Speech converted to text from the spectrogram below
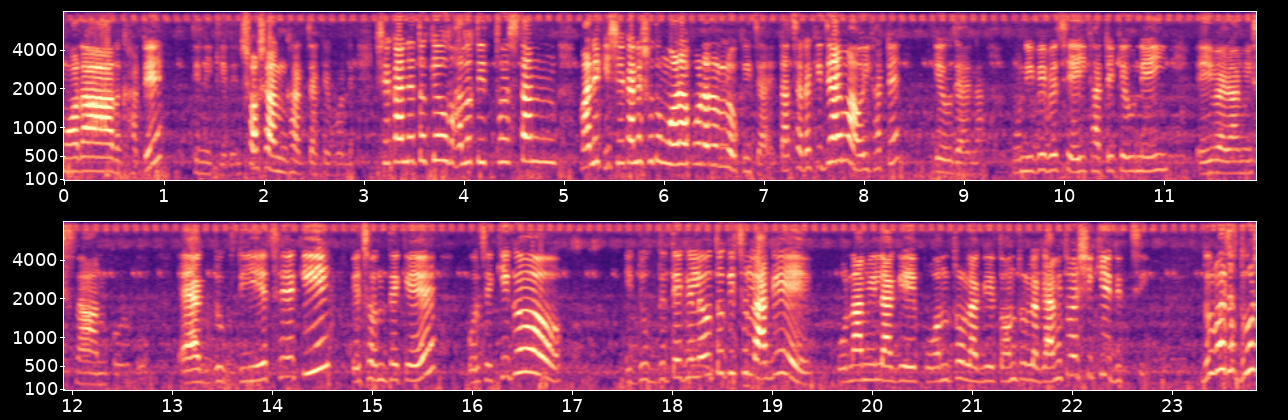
মরার ঘাটে তিনি গেলেন, শ্মশান ঘাট যাকে বলে। সেখানে তো কেউ ভালো তীর্থস্থান মানে কি, সেখানে শুধু মরা পোড়ানোর লোকই যায়। তাছাড়া কি যায় মা ওই ঘাটে? কেউ যায় না। উনি ভেবেছে এই ঘাটে কেউ নেই, এইবার আমি স্নান করব। এক ডুব দিয়েছে কি? পেছন থেকে বলছে, কি গো? এই ডুব দিতে গেলেও তো কিছু লাগে। প্রণামি লাগে, পন্ত্র লাগে, তন্ত্র লাগে, আমি তোমায় শিখিয়ে দিচ্ছি। দূর বলছে, দূর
